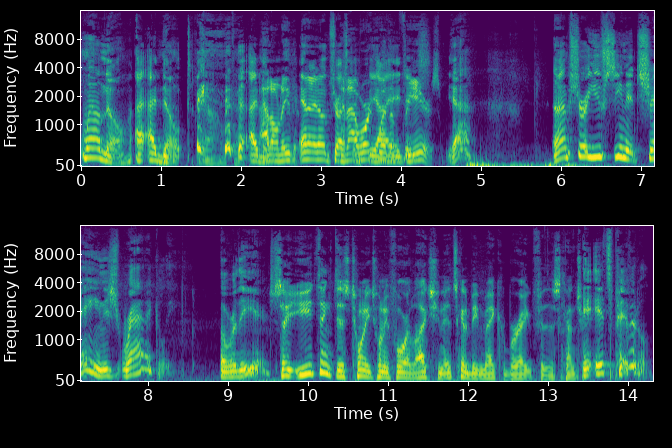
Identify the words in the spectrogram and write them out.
Well, no, I, I don't. I don't. I don't either. And I don't trust. And I worked FBI with them for years. Yeah, and I'm sure you've seen it change radically over the years. So you think this 2024 election it's going to be make or break for this country? It's pivotal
